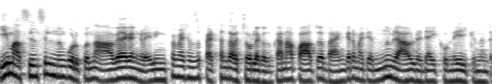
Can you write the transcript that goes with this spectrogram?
ഈ മസിൽസിൽ നിന്നും കൊടുക്കുന്ന ആവേഗങ്ങൾ അല്ലെങ്കിൽ ഇൻഫർമേഷൻസ് പെട്ടെന്ന് തലച്ചോറിലേക്ക് എത്തും കാരണം ആ പാത്രം ഭയങ്കരമായിട്ട് എന്നും രാവിലെ റെഡി ആയിക്കൊണ്ടേ ഇരിക്കുന്നുണ്ട്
